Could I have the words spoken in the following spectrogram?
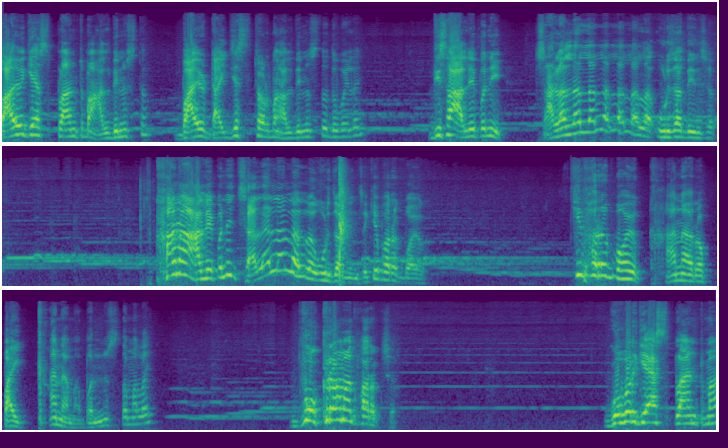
बायोग्यास प्लान्टमा हालिदिनुहोस् त बायोडाइजेस्टरमा हालिदिनुहोस् त दुवैलाई दिशा हाले पनि झालालालालाला ऊर्जा दिन्छ। खाना हाले पनि झालालाला ऊर्जा दिन्छ। के फरक भयो? के फरक भयो खाना र पाइ खानामा भन्नुहोस् त मलाई। बोक्रामा फरक छ। गोबर ग्यास प्लान्टमा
